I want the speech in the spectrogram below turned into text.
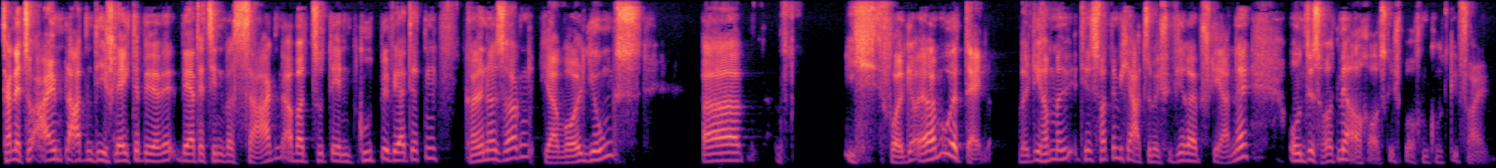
Kann ja zu allen Platten, die schlechter bewertet sind, was sagen, aber zu den gut bewerteten kann ich nur sagen, jawohl, Jungs, äh, ich folge eurem Urteil. Weil die haben, das hat nämlich auch zum Beispiel viereinhalb Sterne und das hat mir auch ausgesprochen gut gefallen.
